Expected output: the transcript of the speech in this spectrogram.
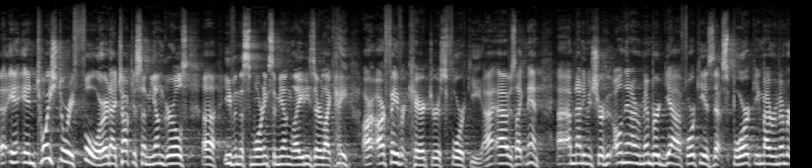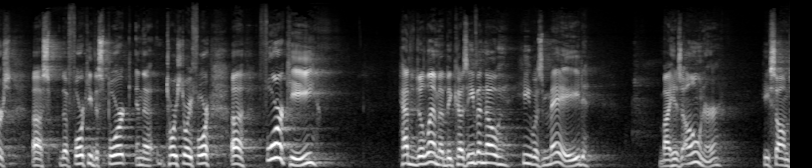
Uh, in, in, Toy Story 4, and I talked to some young girls uh, even this morning, some young ladies, they're like, hey, our, our favorite character is Forky. I, I, was like, man, I'm not even sure who. Oh, and then I remembered, yeah, Forky is that spork. Anybody remembers uh, the Forky the spork in the Toy Story 4? Uh, Forky had a dilemma because even though he was made by his owner, he, saw him,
